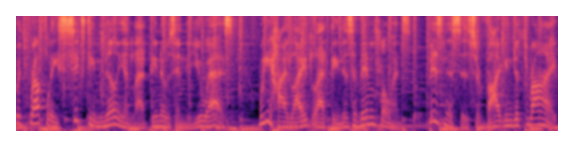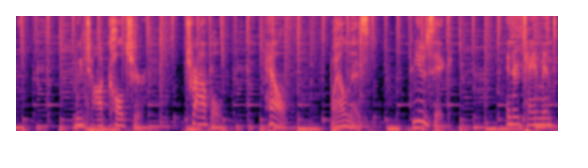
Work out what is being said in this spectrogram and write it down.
With roughly 60 million Latinos in the U.S., we highlight Latinas of influence, businesses surviving to thrive. We talk culture, travel, health, wellness, music, entertainment,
